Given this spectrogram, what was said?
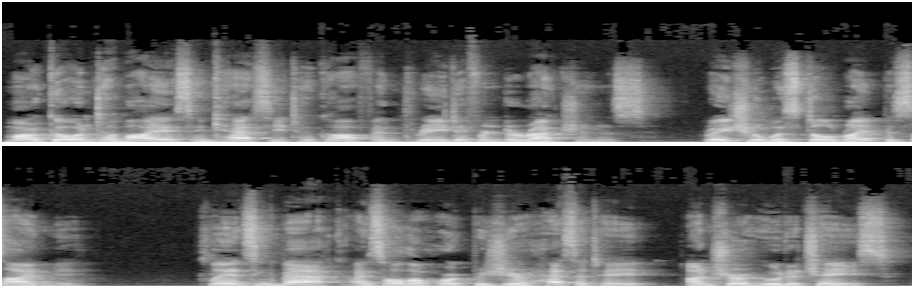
Marco and Tobias and Cassie took off in three different directions. Rachel was still right beside me. Glancing back, I saw the Hork-Bajir hesitate, unsure who to chase.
